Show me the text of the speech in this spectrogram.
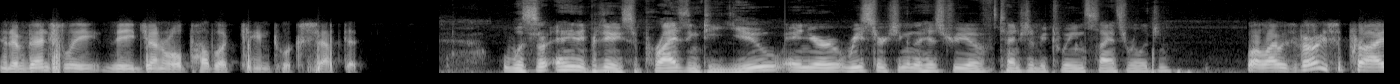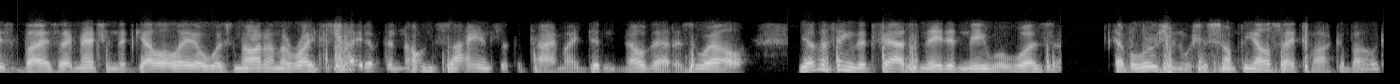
and eventually the general public came to accept it. Was there anything particularly surprising to you in your researching the history of tension between science and religion? Well, I was very surprised by, as I mentioned, that Galileo was not on the right side of the known science at the time. I didn't know that as well. The other thing that fascinated me was evolution, which is something else I talk about.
